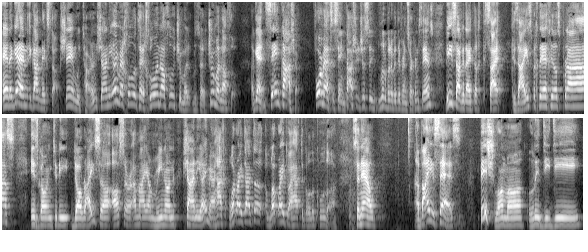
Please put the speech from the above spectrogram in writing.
And again, it got mixed up. Shnei mutarin shani oimer chulin l'teich chulin naflu truma truma naflu. Again, same kasha. Format's the same kasha, just a little bit of a different circumstance. pras is going to be doraisa also amayam rinon shani oimer. What right do I have to? What right do I have to go to kula? So now, Abaye says bishlama lididi.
